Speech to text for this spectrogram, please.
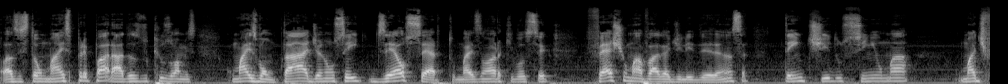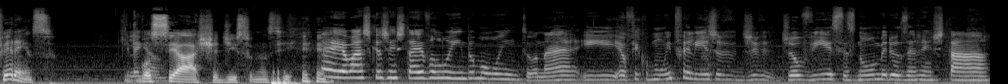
elas estão mais preparadas do que os homens, com mais vontade. Eu não sei dizer ao certo, mas na hora que você fecha uma vaga de liderança, tem tido sim uma, uma diferença. Que, que, você acha disso, Nancy? É, eu acho que a gente está evoluindo muito, né? E eu fico muito feliz de, de, de, ouvir esses números. A gente está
